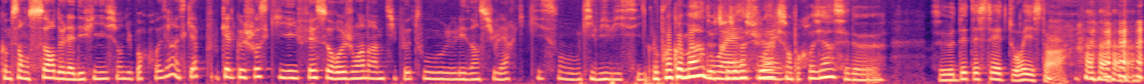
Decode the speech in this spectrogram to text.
Comme ça, on sort de la définition du porcrosien. Est-ce qu'il y a quelque chose qui fait se rejoindre un petit peu tous les insulaires qui, sont, qui vivent ici? Le point commun de tous les insulaires qui sont porcrosiens, c'est de, de détester les touristes. Hein.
